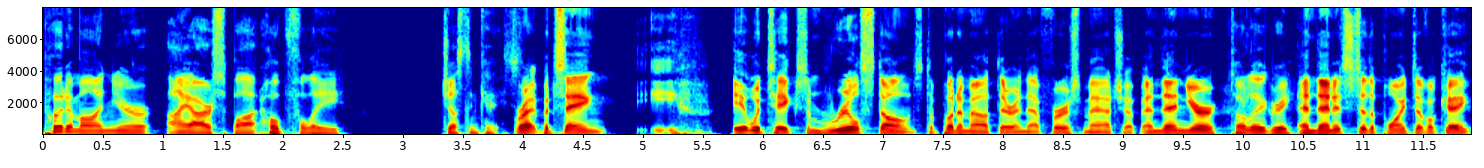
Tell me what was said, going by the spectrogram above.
put him on your IR spot, hopefully, just in case. Right, but saying it would take some real stones to put him out there in that first matchup, and then you're Totally agree. And then it's to the point of okay,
